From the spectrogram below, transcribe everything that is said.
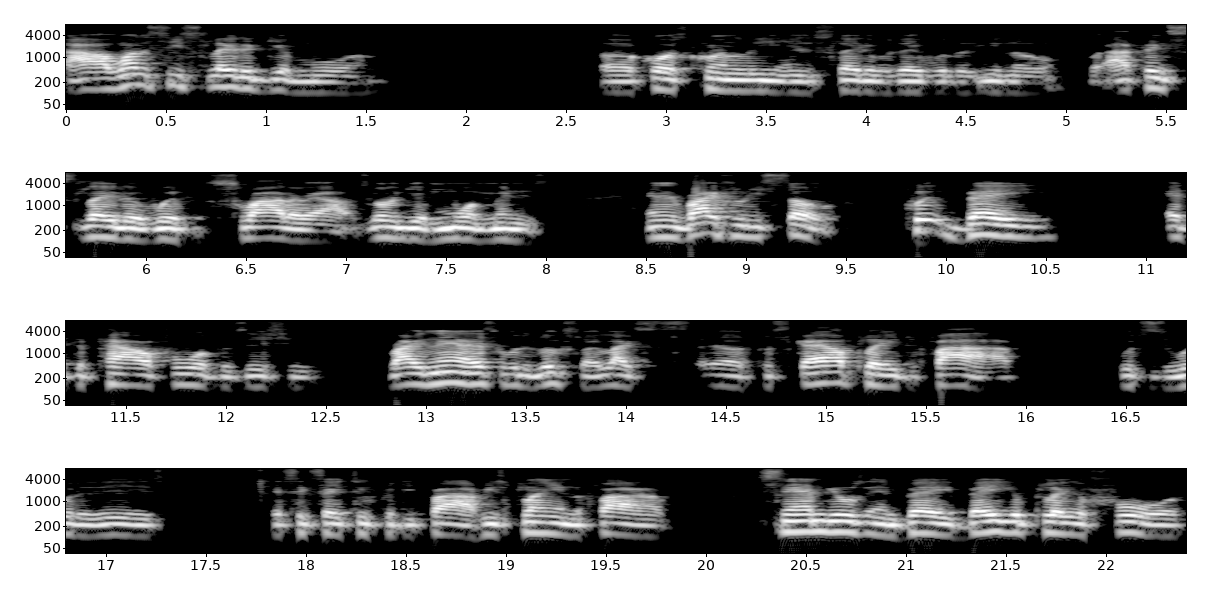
I want to see Slater get more. Uh, of course, Quinerly and Slater was able to, you know, I think Slater with Swider out is going to get more minutes, and rightfully so. Put Bey at the power forward position. Right now, that's what it looks like. Like uh, Paschall played the five, which is what it is at 6'8", 255. He's playing the five. Samuels and Bey. Bey can play the four,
